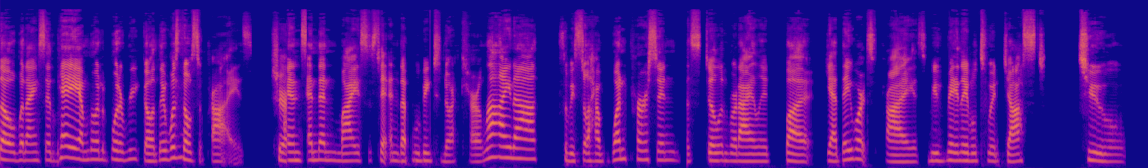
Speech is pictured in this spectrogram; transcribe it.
so when I said, Hey, I'm going to Puerto Rico, there was no surprise. Sure. And and then my assistant ended up moving to North Carolina. So we still have one person that's still in Rhode Island. But yeah, they weren't surprised. We've been able to adjust to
